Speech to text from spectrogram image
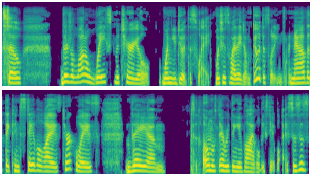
So there's a lot of waste material when you do it this way, which is why they don't do it this way anymore. Now that they can stabilize turquoise, they um almost everything you buy will be stabilized. So this is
